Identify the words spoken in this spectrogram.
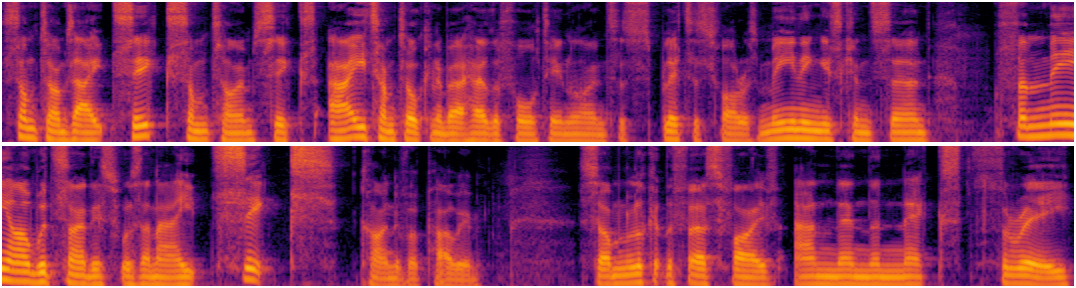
sometimes 8 6, sometimes 6 8. I'm talking about how the 14 lines are split as far as meaning is concerned. For me, I would say this was an 8 6 kind of a poem. So I'm going to look at the first five and then the next three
